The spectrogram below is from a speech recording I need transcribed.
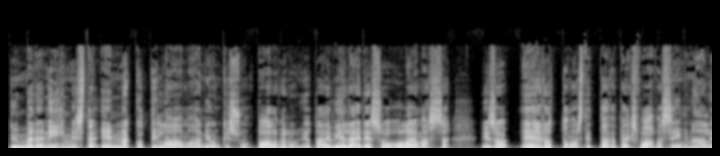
kymmenen ihmistä ennakkotilaamaan jonkin sun palvelun, jota ei vielä edes ole olemassa, niin se on ehdottomasti tarpeeksi vahva signaali,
